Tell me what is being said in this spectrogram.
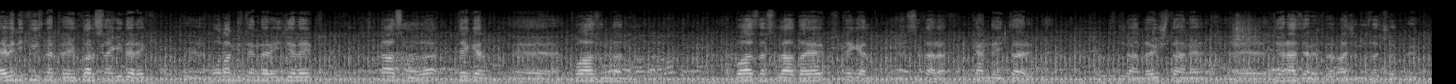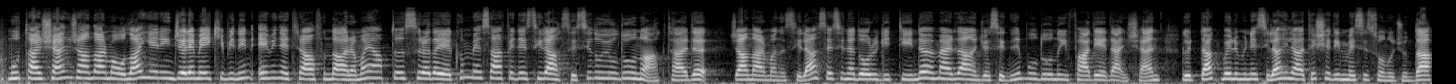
evin 200 metre yukarısına giderek e, olan bitenleri inceleyip daha sonra da tekel e, boğazından boğazına silah dayayıp tekel e, sıkarak kendi intihar etti. Şu anda 3 tane e, cenazemiz var. Acımız da çok büyük. Muhtar Şen, jandarma olay yeri inceleme ekibinin evin etrafında arama yaptığı sırada yakın mesafede silah sesi duyulduğunu aktardı. Jandarmanın silah sesine doğru gittiğinde Ömer Dağ'ın cesedini bulduğunu ifade eden Şen, gırtlak bölümüne silah ile ateş edilmesi sonucunda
